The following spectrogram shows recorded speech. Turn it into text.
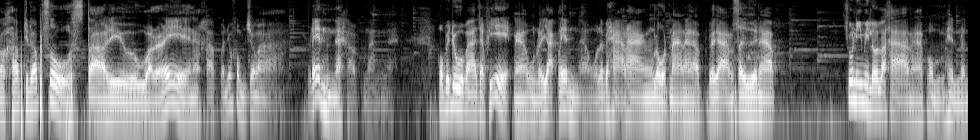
ขอครับที่รับสู่ Star r e w w a r r y นะครับ วันนี้ผมจะมาเล่นนะครับมันนะผมไปดูมาจากพี่เอกนะครับผมเลยอยากเล่นนะผมเลยไปหาทางโหลดมานะครับ โดยการซื้อนะครับ ช่วงนี้มีลดราคานะครับ ผมเห็นมัน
